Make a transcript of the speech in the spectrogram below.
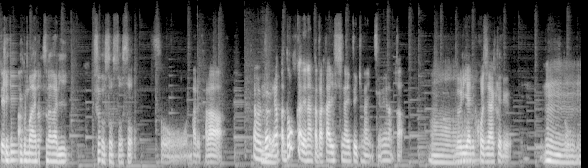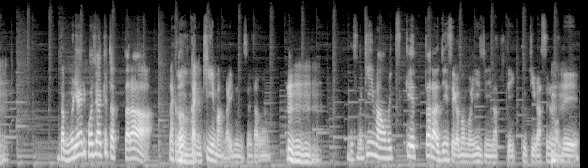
結局前のつながり。そうそうそうそう。そうなるから。多分やっぱどっかでなんか打開しないといけないんですよね。なんか無無理やりこじ開けるうんうん多分無理やりこじ開けちゃったらなんかどっかにキーマンがいるんですよね多分うんうんうんでそのキーマンを見つけたら人生がどんどんイージーになっていく気がするので、うん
